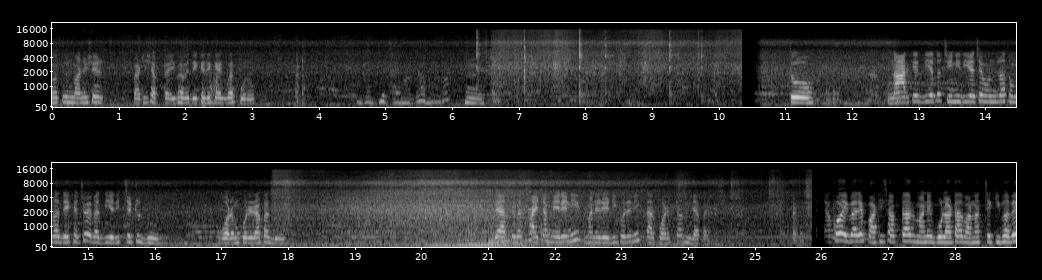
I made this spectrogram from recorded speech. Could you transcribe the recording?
নতুন মানুষের পাটিসাপটা এইভাবে দেখে দেখে একবার করো। হুম। তো নারকেল দিয়ে তো চিনি দিয়েছে বন্ধুরা তোমরা দেখেছ? এবার দিয়ে দিচ্ছে একটু দুধ গরম করে রাখা দুধ। ব্যাস এবার ছাইটা মেরে নিক মানে রেডি করে নিক তারপরেরটা আমি দেখাচ্ছি। দেখো এবারে পাটিসাপটার মানে গোলাটা বানাচ্ছে কীভাবে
